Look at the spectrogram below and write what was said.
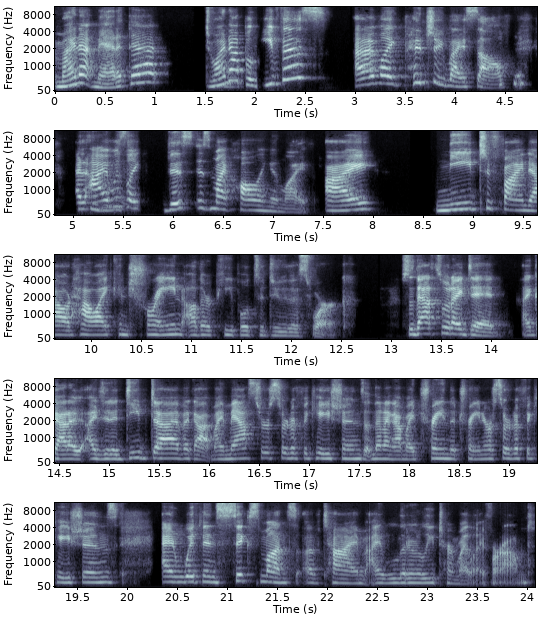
Am I not mad at that? Do I not believe this? And I'm like pinching myself. And I mm-hmm. was like, this is my calling in life. I need to find out how I can train other people to do this work. So that's what I did. I got a, I did a deep dive. I got my master's certifications and then I got my train the trainer certifications. And within six months of time, I literally turned my life around.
